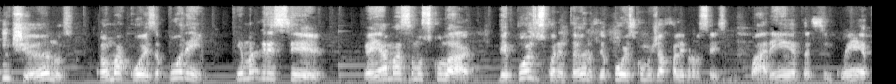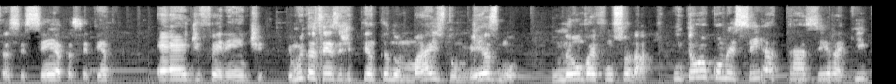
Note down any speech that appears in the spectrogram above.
20 anos, é uma coisa, porém, emagrecer, ganhar massa muscular, depois dos 40 anos, depois, como eu já falei para vocês, 40, 50, 60, 70, é diferente. E muitas vezes a gente tentando mais do mesmo não vai funcionar. Então eu comecei a trazer aqui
